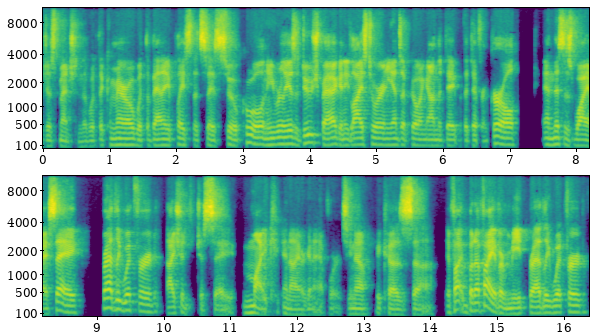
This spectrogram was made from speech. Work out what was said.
just mentioned with the Camaro with the vanity plates that says so cool. And he really is a douchebag and he lies to her and he ends up going on the date with a different girl. And this is why I say Bradley Whitford, I should just say Mike and I are going to have words, you know, because uh, if I, but if I ever meet Bradley Whitford,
